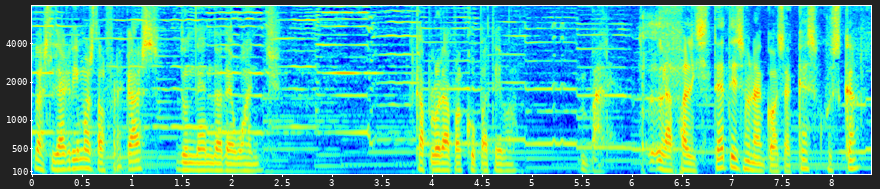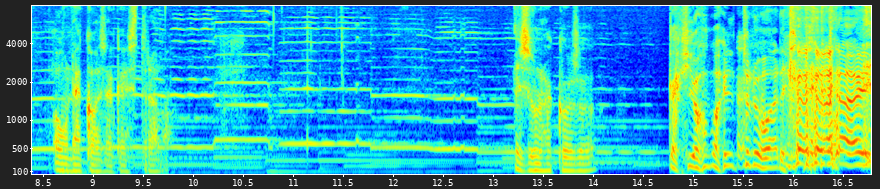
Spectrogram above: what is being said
Les llàgrimes del fracàs d'un nen de 10 anys que plora per culpa teva. Vale. La felicitat és una cosa que es busca o una cosa que es troba? És una cosa que jo mai trobaré. ai,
